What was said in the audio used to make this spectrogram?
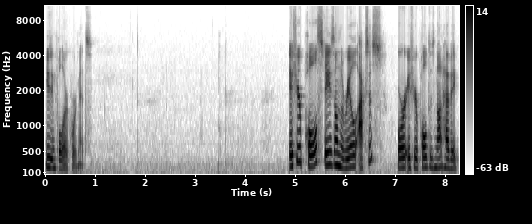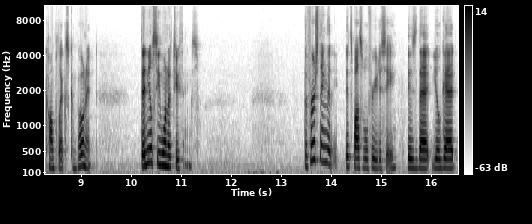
using polar coordinates. If your pole stays on the real axis, or if your pole does not have a complex component, then you'll see one of two things. The first thing that it's possible for you to see is that you'll get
